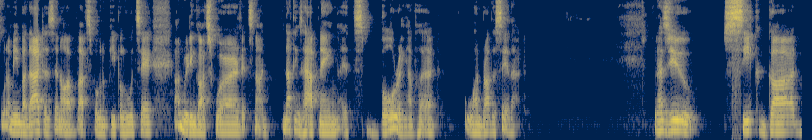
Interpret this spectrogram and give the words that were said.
What I mean by that is, you know, I've, I've spoken to people who would say, I'm reading God's word, it's not nothing's happening, it's boring. I've heard one brother say that. But as you seek God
